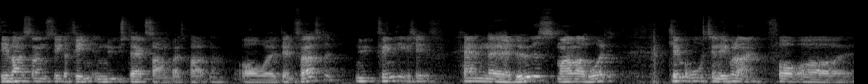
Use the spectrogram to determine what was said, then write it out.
det var sådan set at finde en ny stærk samarbejdspartner. Og øh, den første ny kvindeligachef, han øh, lykkedes meget, meget hurtigt. Kæmpe ros til Nikolaj for at øh,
